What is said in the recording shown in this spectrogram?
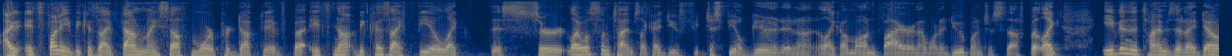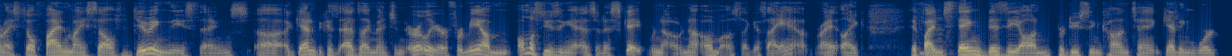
I it's funny because I found myself more productive, but it's not because I feel like this sur like well sometimes like I do f- just feel good and uh, like I'm on fire and I want to do a bunch of stuff. But like even the times that I don't, I still find myself doing these things uh, again because as I mentioned earlier, for me I'm almost using it as an escape. No, not almost. I guess I am, right? Like if I'm Mhm. staying busy on producing content, getting work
